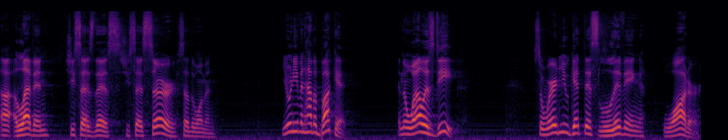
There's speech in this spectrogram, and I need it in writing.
uh, 11. She says this She says, Sir, said the woman, you don't even have a bucket, and the well is deep. So where do you get this living water?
